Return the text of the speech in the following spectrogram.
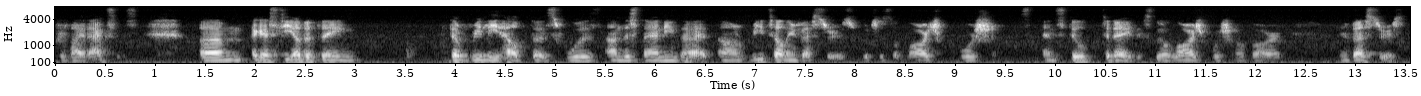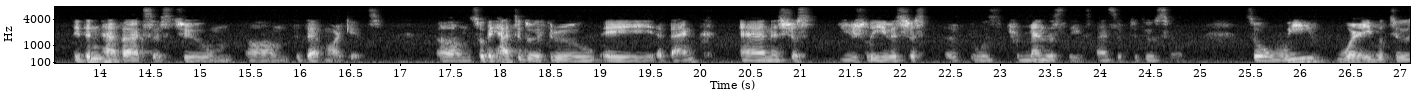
provide access. Um, I guess the other thing that really helped us was understanding that uh, retail investors, which is a large portion, and still today, there's still a large portion of our investors, they didn't have access to um, the debt markets. Um, so they had to do it through a, a bank, and it's just usually it's just uh, it was tremendously expensive to do so. So we were able to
